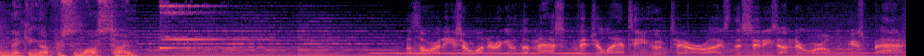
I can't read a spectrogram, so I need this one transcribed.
I'm making up for some lost time. Authorities are wondering if the masked vigilante who terrorized the city's underworld is back.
